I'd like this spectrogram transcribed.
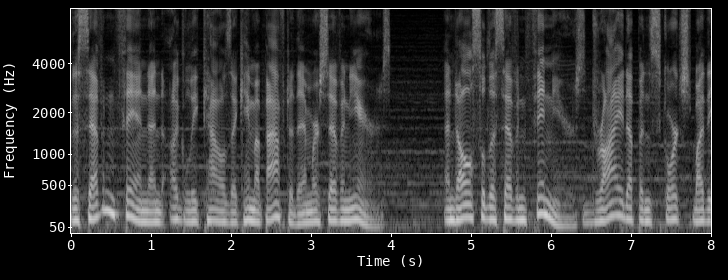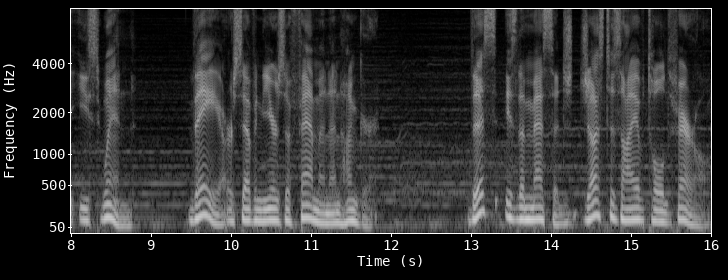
The seven thin and ugly cows that came up after them are seven years, and also the seven thin ears, dried up and scorched by the east wind. They are seven years of famine and hunger. This is the message just as I have told Pharaoh.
